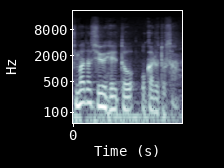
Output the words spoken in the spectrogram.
島田秀平とオカルトさん。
